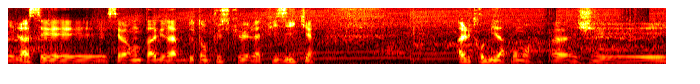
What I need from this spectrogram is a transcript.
Et là, c'est vraiment pas agréable, d'autant plus que la physique, elle est trop bizarre pour moi. Euh, j'ai.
